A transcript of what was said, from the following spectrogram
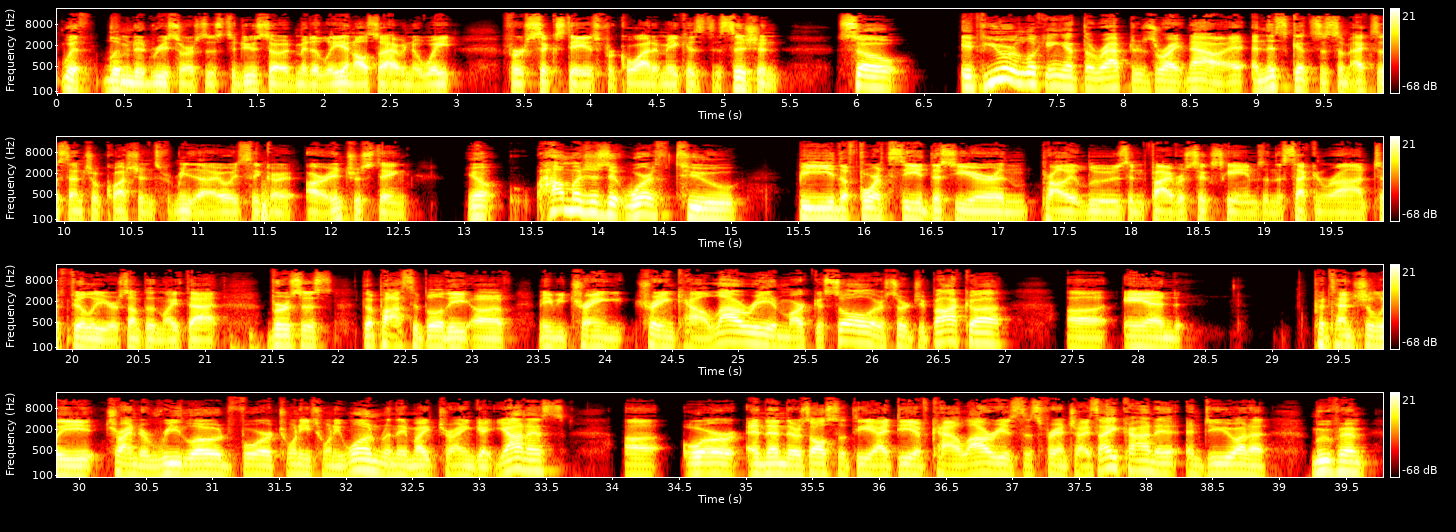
with limited resources to do so, admittedly, and also having to wait for six days for Kawhi to make his decision. So if you're looking at the Raptors right now, and this gets to some existential questions for me that I always think are, are interesting, you know, how much is it worth to be the fourth seed this year and probably lose in five or six games in the second round to Philly or something like that versus the possibility of maybe trading, trading Kyle Lowry and Marcus Gasol or Serge Ibaka, uh, and potentially trying to reload for 2021 when they might try and get Giannis. Uh, or, and then there's also the idea of Kyle Lowry as this franchise icon. And do you want to move him?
